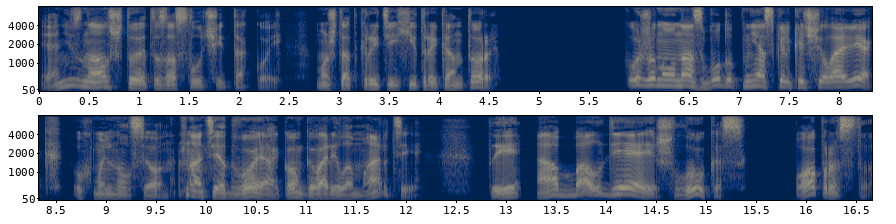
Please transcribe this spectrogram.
Я не знал, что это за случай такой. Может, открытие хитрой конторы? «К ужину у нас будут несколько человек», — ухмыльнулся он. «Но те двое, о ком говорила Марти, ты обалдеешь, Лукас. Попросту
